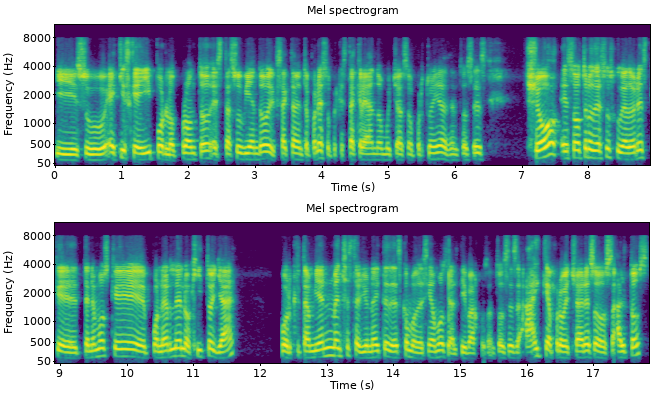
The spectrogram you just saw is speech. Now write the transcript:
y su XGI por lo pronto está subiendo exactamente por eso, porque está creando muchas oportunidades. Entonces, Shaw es otro de esos jugadores que tenemos que ponerle el ojito ya, porque también Manchester United es, como decíamos, de altibajos. Entonces, hay que aprovechar esos altos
